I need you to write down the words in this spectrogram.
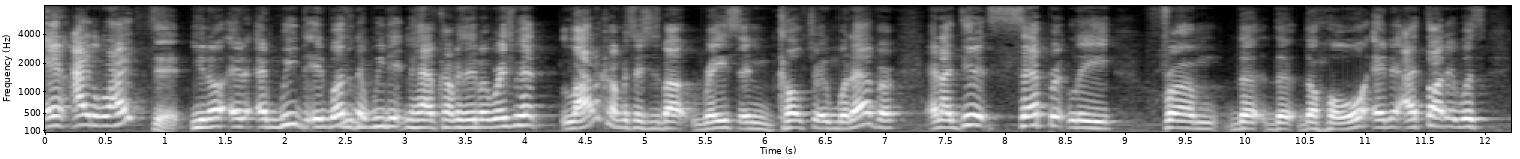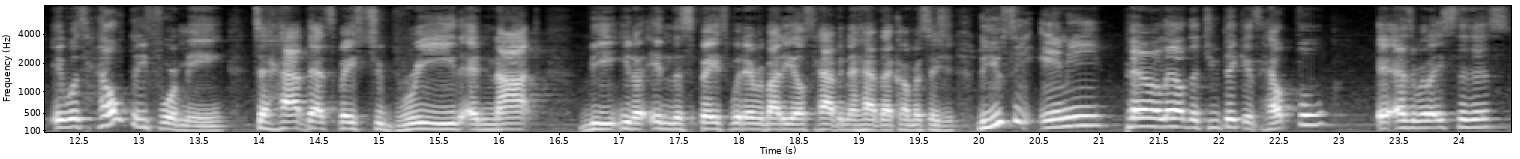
And I liked it, you know, and, and we, it wasn't that we didn't have conversations about race. We had a lot of conversations about race and culture and whatever. And I did it separately from the, the, the whole. And I thought it was, it was healthy for me to have that space to breathe and not be, you know, in the space with everybody else having to have that conversation. Do you see any parallel that you think is helpful as it relates to this?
